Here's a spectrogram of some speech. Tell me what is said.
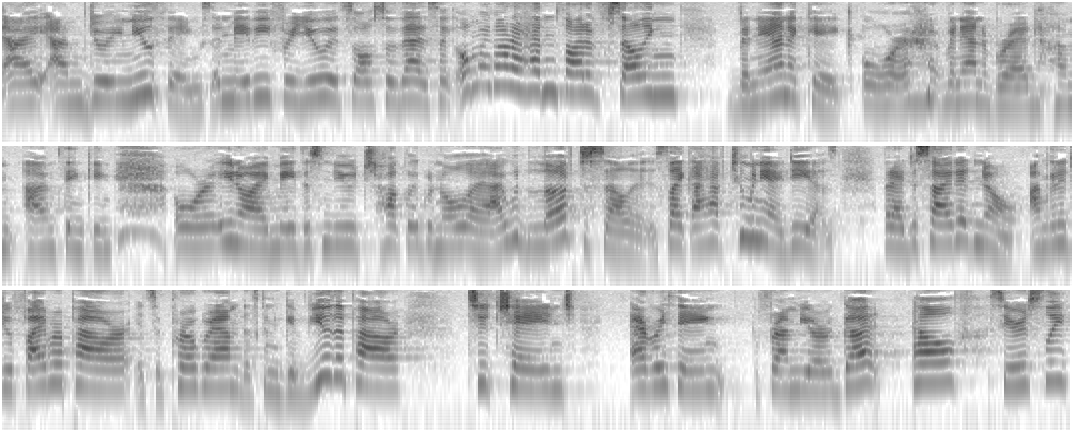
I, I'm doing new things. And maybe for you, it's also that. It's like, oh my God, I hadn't thought of selling banana cake or banana bread I'm, I'm thinking or you know i made this new chocolate granola i would love to sell it it's like i have too many ideas but i decided no i'm going to do fiber power it's a program that's going to give you the power to change everything from your gut health seriously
